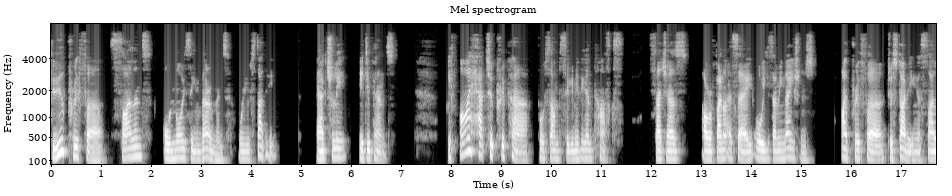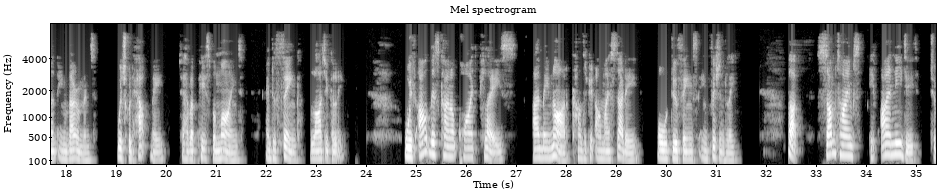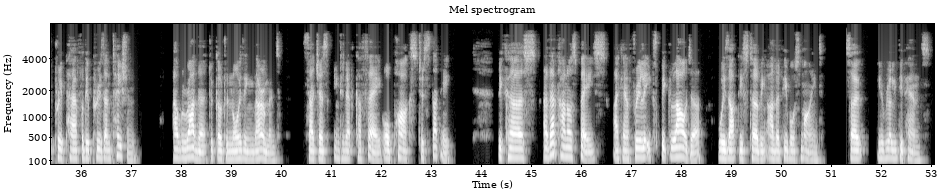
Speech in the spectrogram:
Do you prefer silent or noisy environment when you study? Actually, it depends. If I had to prepare for some significant tasks, such as our final essay or examinations, I prefer to study in a silent environment, which would help me to have a peaceful mind and to think logically. Without this kind of quiet place, I may not concentrate on my study or do things efficiently. But sometimes if I needed to prepare for the presentation, I would rather to go to noisy environment such as internet cafe or parks to study, because at that kind of space I can freely speak louder without disturbing other people's mind. So it really depends.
